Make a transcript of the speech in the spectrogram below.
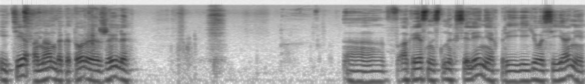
и те Ананда, которые жили э, в окрестных селениях при ее сиянии,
